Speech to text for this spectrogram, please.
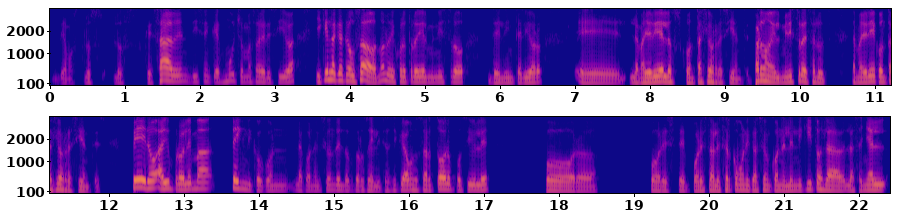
digamos, los, los que saben dicen que es mucho más agresiva y que es la que ha causado, ¿no? Lo dijo el otro día el ministro del Interior. Eh, la mayoría de los contagios recientes, perdón, el ministro de Salud, la mayoría de contagios recientes. Pero hay un problema técnico con la conexión del doctor Celis, así que vamos a hacer todo lo posible por, por, este, por establecer comunicación con el Eniquitos. La, la, señal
